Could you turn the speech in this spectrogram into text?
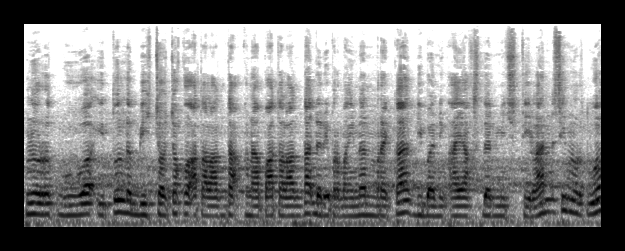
menurut gua itu lebih cocok ke Atalanta. Kenapa Atalanta dari permainan mereka dibanding Ajax dan Midtjylland sih menurut gua?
